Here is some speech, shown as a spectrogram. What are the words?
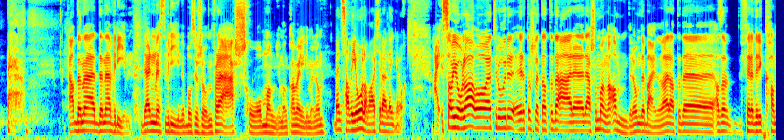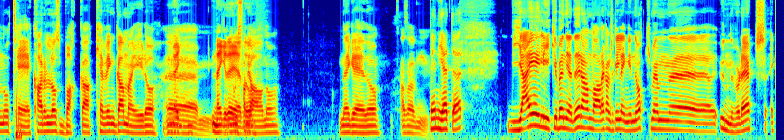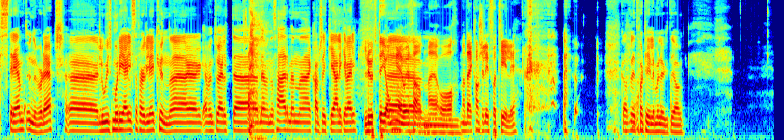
Ja, den er, den er, vrien. Det er den mest vriene posisjonen, for det er så mange man kan velge mellom. Men Saviola var ikke der lenge nok. Nei, Saviola, og jeg tror rett og slett at det er, det er så mange andre om det beinet der at det Altså, Fredrik Canoté, Carlos Bacca, Kevin Gameiro Neg eh, Negredo Fabiano Negredo Altså Den Yedder. Jeg liker Ben Yedder. Han var der kanskje ikke lenge nok, men uh, undervurdert. Ekstremt undervurdert. Uh, Louis Moriel selvfølgelig kunne eventuelt uh, nevnes her, men kanskje ikke allikevel. Luke de Jong er jo i ferd med å Men det er kanskje litt for tidlig? kanskje litt for tidlig med Luke de Jong.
